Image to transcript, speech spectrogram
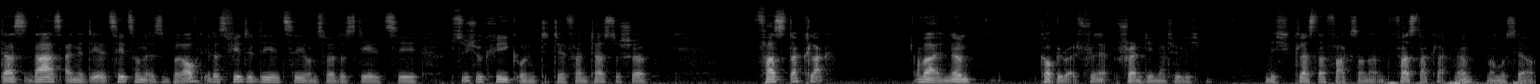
Das, da es eine DLC-Zone ist, braucht ihr das vierte DLC, und zwar das DLC Psychokrieg und der fantastische Fasterklack. Weil, ne, Copyright-friendly natürlich. Nicht Clusterfuck, sondern Fasterklack, ne? Man muss ja,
